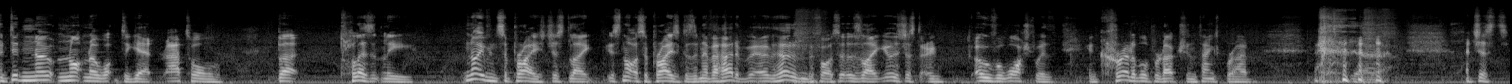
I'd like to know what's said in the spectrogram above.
I didn't know not know what to get at all, but pleasantly, not even surprised. Just like it's not a surprise because I never heard of I've heard of them before. So it was like it was just overwashed with incredible production. Thanks, Brad. Yeah. I just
